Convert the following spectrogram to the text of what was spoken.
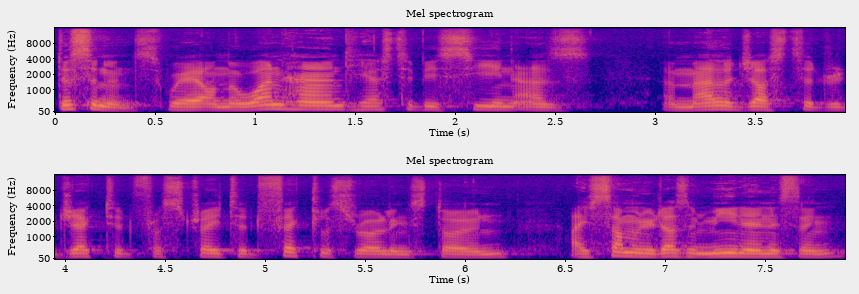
dissonance where, on the one hand, he has to be seen as a maladjusted, rejected, frustrated, feckless rolling stone, as someone who doesn't mean anything.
